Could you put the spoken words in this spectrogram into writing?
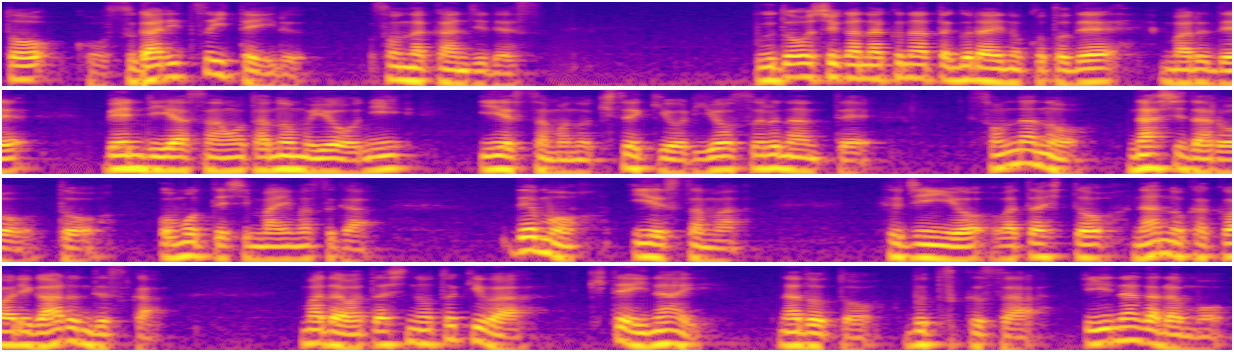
とこうすがりついている。そんな感じです。ブドウ酒がなくなったぐらいのことでまるで便利屋さんを頼むようにイエス様の奇跡を利用するなんてそんなのなしだろうと思ってしまいますがでもイエス様夫人よ私と何の関わりがあるんですか？まだ私の時は来ていないなどとぶつくさ言いながらも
